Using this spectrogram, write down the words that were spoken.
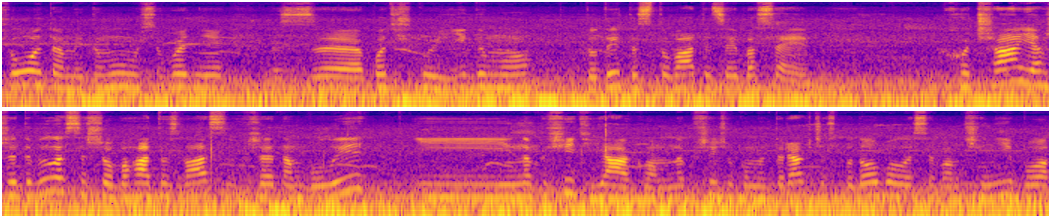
що там, і тому ми сьогодні з подружкою їдемо туди тестувати цей басейн. Хоча я вже дивилася, що багато з вас вже там були. І напишіть, як вам, напишіть у коментарях, чи сподобалося вам чи ні. Бо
